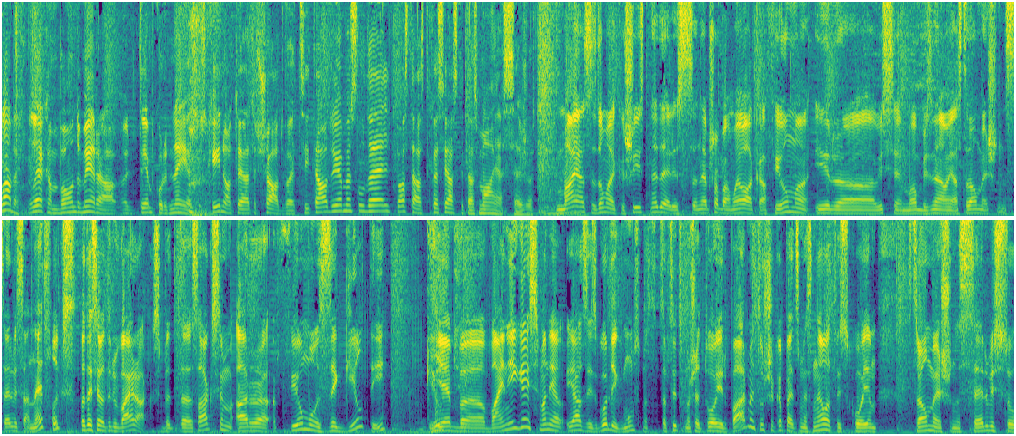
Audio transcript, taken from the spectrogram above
Labi, liekam Bondu mierā tiem, kuri neies uz kinoteātri šādu vai citādu iemeslu dēļ. Pastāstiet, kas jāskatās mājās, sežot. Mājās es domāju, ka šīs nedēļas neapšaubām lielākā filma ir uh, visiem labi zināmajā straumēšanas servisā Netflix. Patiesībā tur ir vairākas, bet uh, sāksim ar filmu The Guilty. Guilty. Jeb uh, vainīgais, man jau jāatzīst, godīgi, mums, starp citu, man šeit to ir pārmetuši, kāpēc mēs nelatviskojam straumēšanas servisu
